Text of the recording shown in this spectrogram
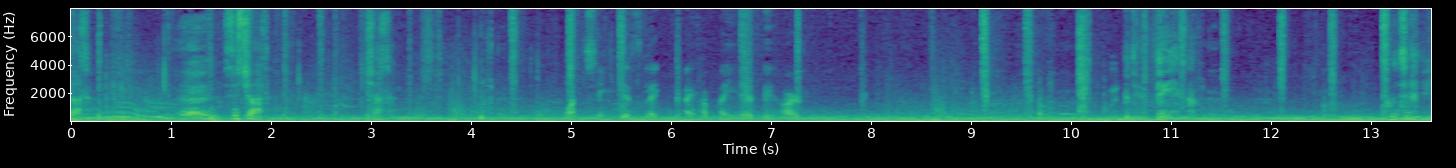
Сейчас. Сейчас. Сейчас. Watching this, like, I have my heavy heart. Потерпи. Потерпи.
